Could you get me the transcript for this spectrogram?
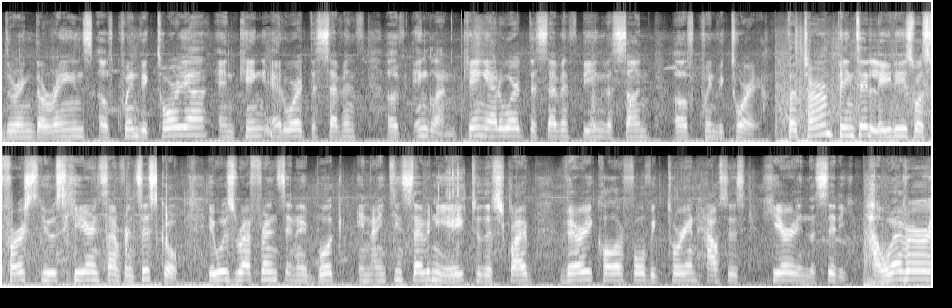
during the reigns of Queen Victoria and King Edward VII of England. King Edward VII being the son of Queen Victoria. The term Painted Ladies was first used here in San Francisco it was referenced in a book in 1978 to describe very colorful Victorian houses here in the city. However,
